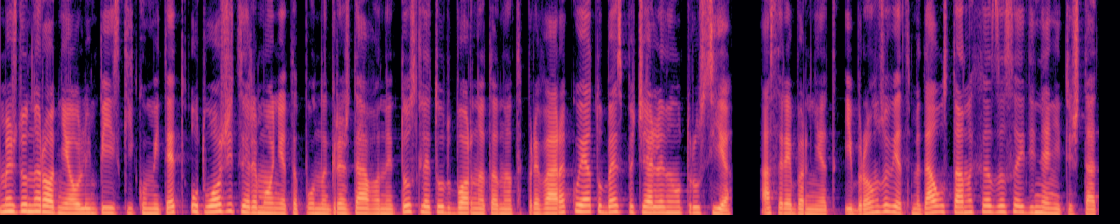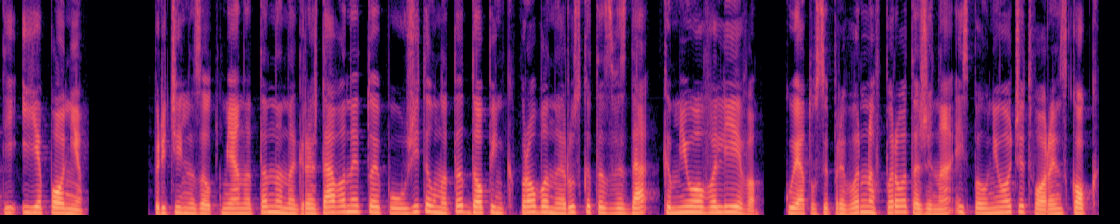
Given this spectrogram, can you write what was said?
Международния олимпийски комитет отложи церемонията по награждаването след отборната надпревара, която бе спечелена от Русия, а сребърният и бронзовият медал останаха за Съединените щати и Япония. Причина за отмяната на награждаването е положителната допинг проба на руската звезда Камила Валиева, която се превърна в първата жена, изпълнила четворен скок.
